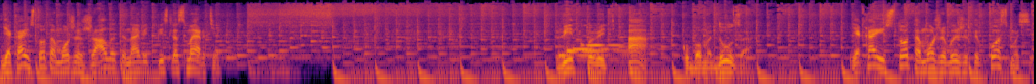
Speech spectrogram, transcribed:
Яка істота може жалити навіть після смерті? Відповідь А. Кубомедуза. Яка істота може вижити в космосі?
